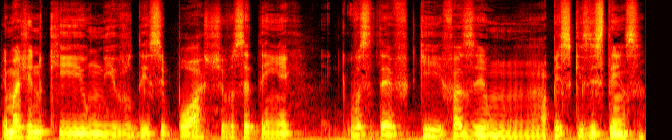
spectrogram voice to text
Imagino que um livro desse porte você tenha, você teve que fazer um, uma pesquisa extensa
